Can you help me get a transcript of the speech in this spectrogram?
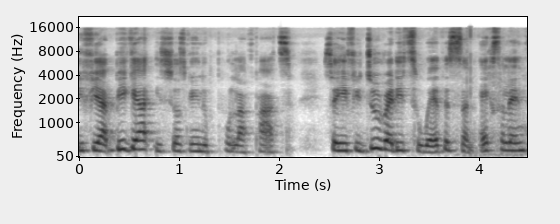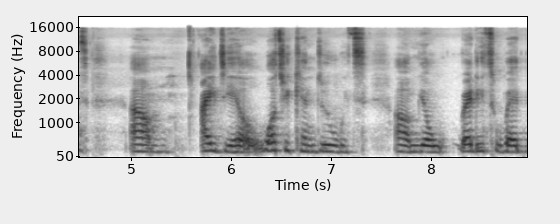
If you are bigger, it's just going to pull apart. So if you do ready to wear, this is an excellent um, idea what you can do with um, your ready to wear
